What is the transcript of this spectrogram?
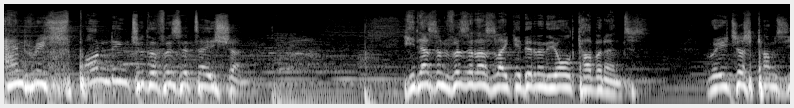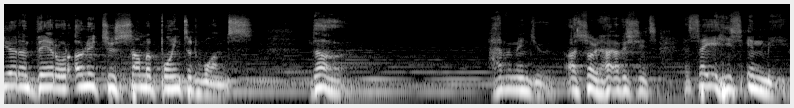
and responding to the visitation. He doesn't visit us like he did in the old covenant, where he just comes here and there or only to some appointed ones. No have him in you. Oh, sorry, seat. Say he's in me.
